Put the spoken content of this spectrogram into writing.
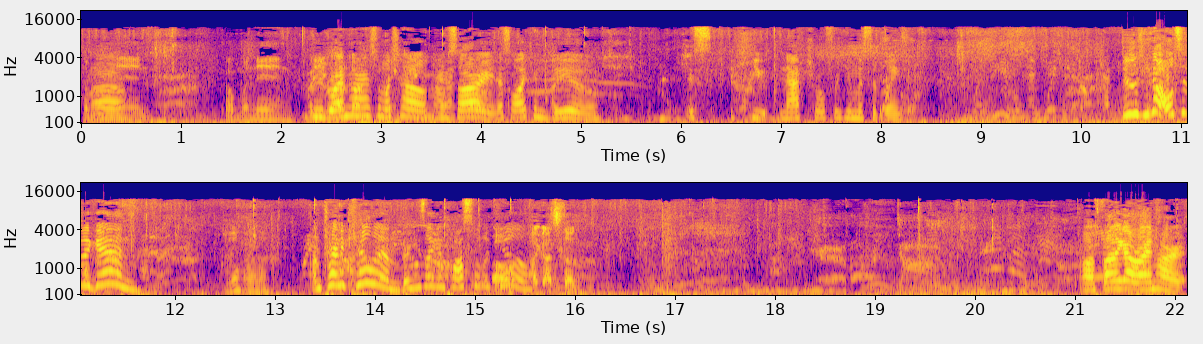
Coming Uh. in. Coming in. But Dude, you kept Reinhardt on has so much health. man. I'm sorry. That's all I can do. It's hu- natural for humans to blink. Dude, he got ulted again. Yeah. I'm trying to kill him, but he's like impossible to Oh, kill. I got stunned. Oh, I finally got Reinhardt.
